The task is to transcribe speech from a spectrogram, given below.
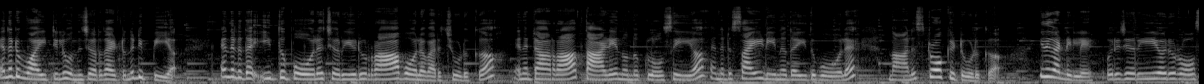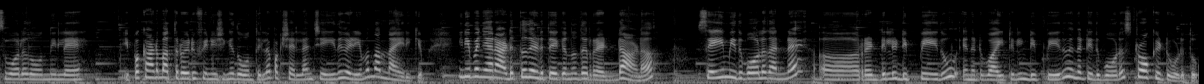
എന്നിട്ട് വൈറ്റിൽ ഒന്ന് ചെറുതായിട്ടൊന്ന് ഡിപ്പ് ചെയ്യാം. എന്നിട്ട് ഇതുപോലെ ചെറിയൊരു റാ പോലെ വരച്ചു കൊടുക്കുക. എന്നിട്ട് ആ റാ താഴെ നിന്നൊന്ന് ക്ലോസ് ചെയ്യുക. എന്നിട്ട് സൈഡിൽ നിന്ന് ഇതുപോലെ നാല് സ്ട്രോക്ക് ഇട്ട് കൊടുക്കുക. ഇത് കണ്ടില്ലേ? ഒരു ചെറിയൊരു റോസ് പോലെ തോന്നില്ലേ? ഇപ്പോൾ കാണുമ്പോൾ അത്ര ഒരു ഫിനിഷിങ് തോന്നത്തില്ല. പക്ഷെ എല്ലാം ചെയ്ത് കഴിയുമ്പോൾ നന്നായിരിക്കും. ഇനിയിപ്പോൾ ഞാൻ അടുത്തത് എടുത്തേക്കുന്നത് റെഡാണ് സെയിം ഇതുപോലെ തന്നെ റെഡിൽ ഡിപ്പ് ചെയ്തു എന്നിട്ട് വൈറ്റിലും ഡിപ്പ് ചെയ്തു എന്നിട്ട് ഇതുപോലെ സ്ട്രോക്ക് ഇട്ട് കൊടുത്തു.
